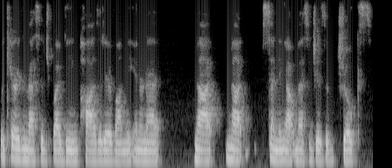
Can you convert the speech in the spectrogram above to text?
We carry the message by being positive on the internet, not not sending out messages of jokes,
